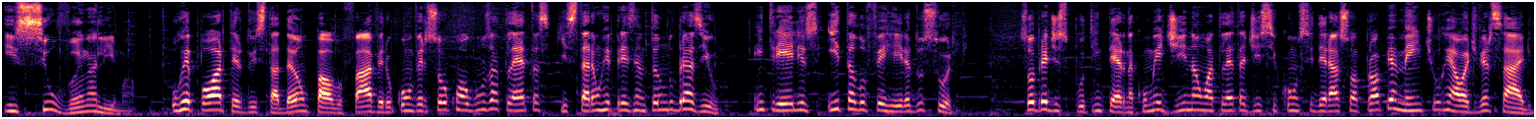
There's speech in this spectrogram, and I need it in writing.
e Silvana Lima. O repórter do Estadão, Paulo Fávero, conversou com alguns atletas que estarão representando o Brasil, entre eles Ítalo Ferreira do Surf. Sobre a disputa interna com Medina, o atleta disse considerar sua própria mente o real adversário.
